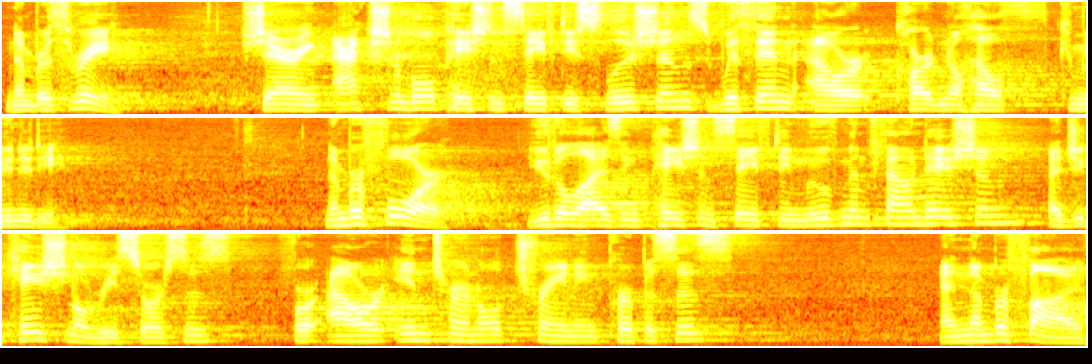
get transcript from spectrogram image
Number three, sharing actionable patient safety solutions within our Cardinal Health community. Number four, utilizing Patient Safety Movement Foundation educational resources for our internal training purposes. And number five,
